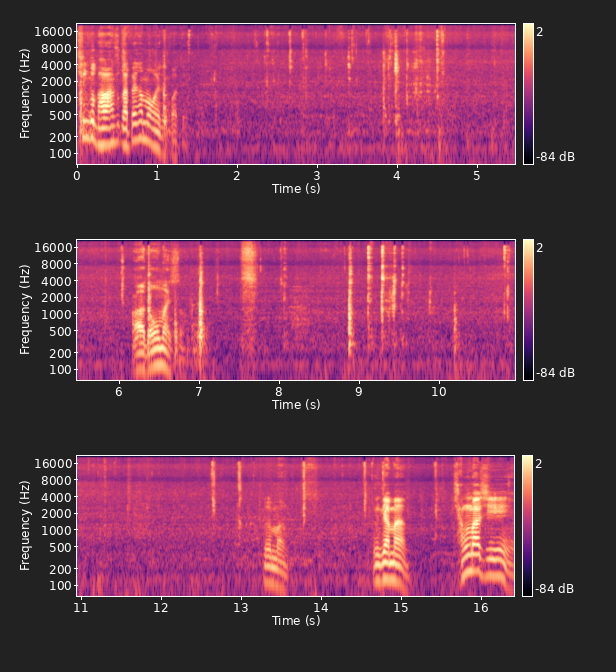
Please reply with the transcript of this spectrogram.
친구 밥 한 숟갈 뺏어 먹어야 될 것 같아. 아, 너무 맛있어. 그러면 이게 아마 장맛이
